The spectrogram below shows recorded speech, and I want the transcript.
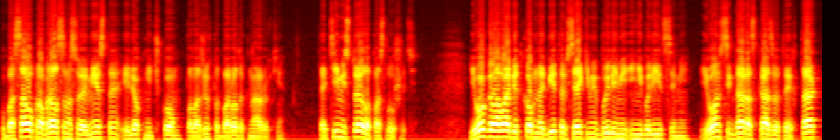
Кубасава пробрался на свое место и лег ничком, положив подбородок на руки. Татими стоило послушать. Его голова битком набита всякими былями и небылицами, и он всегда рассказывает их так,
